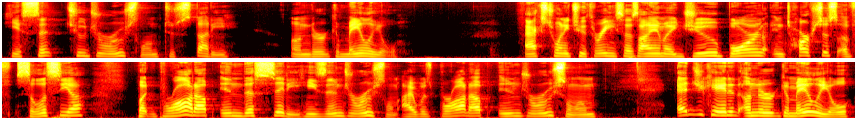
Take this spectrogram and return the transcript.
he is sent to Jerusalem to study under Gamaliel. Acts 22 3, he says, I am a Jew born in Tarsus of Cilicia, but brought up in this city. He's in Jerusalem. I was brought up in Jerusalem educated under Gamaliel,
